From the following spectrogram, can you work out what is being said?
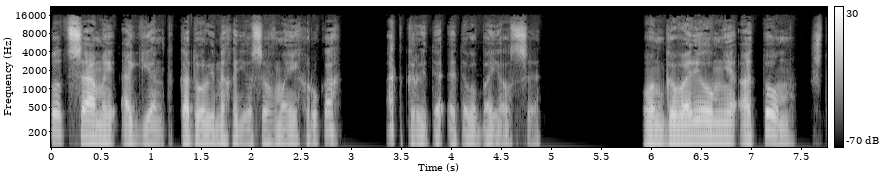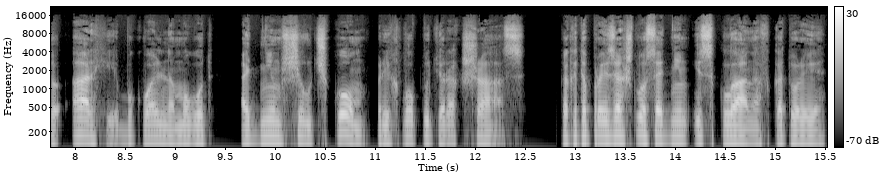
тот самый агент, который находился в моих руках, открыто этого боялся. Он говорил мне о том, что архи буквально могут одним щелчком прихлопнуть Ракшас, как это произошло с одним из кланов, которые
